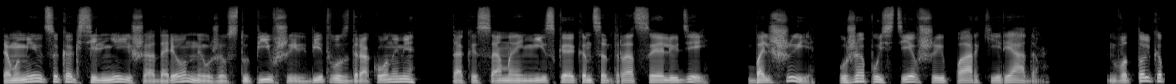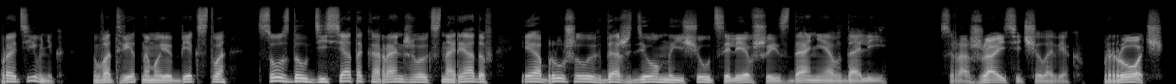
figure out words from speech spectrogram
Там имеются как сильнейшие одаренные, уже вступившие в битву с драконами, так и самая низкая концентрация людей. Большие, уже опустевшие парки рядом. Вот только противник в ответ на мое бегство создал десяток оранжевых снарядов и обрушил их дождем на еще уцелевшие здания вдали. «Сражайся, человек! Прочь!»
